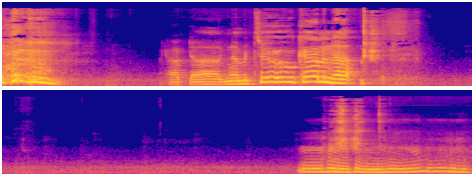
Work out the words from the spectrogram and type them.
Hot dog number two coming up. And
